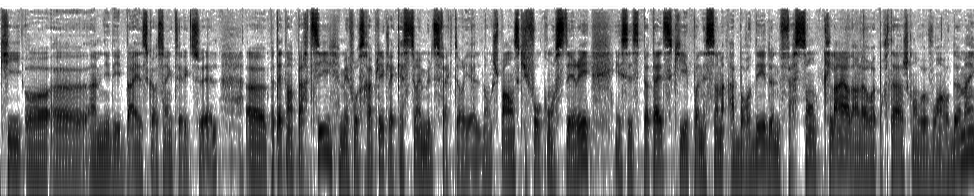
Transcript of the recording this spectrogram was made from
qui a euh, amené des baisses quotient intellectuelles? Peut-être en partie, mais il faut se rappeler que la question est multifactorielle. Donc, je pense qu'il faut considérer, et c'est peut-être ce qui est pas nécessairement abordé d'une façon claire dans le reportage qu'on va voir demain,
